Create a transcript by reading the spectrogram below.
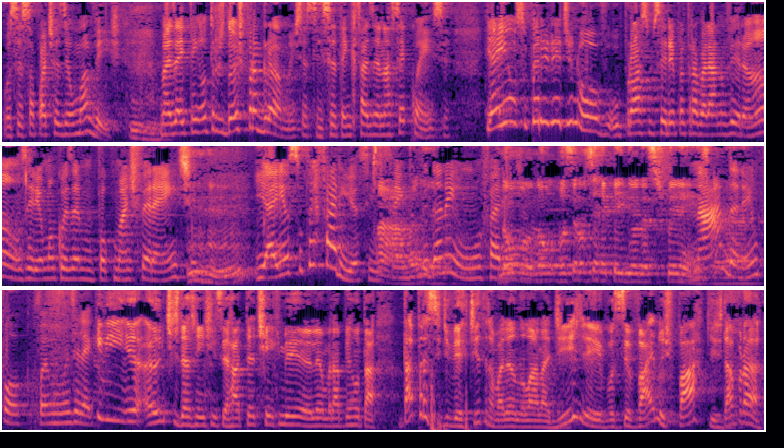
você só pode fazer uma vez. Uhum. Mas aí tem outros dois programas, assim, você tem que fazer na sequência. E aí eu super iria de novo. O próximo seria para trabalhar no verão, seria uma coisa um pouco mais diferente. Uhum. E aí eu super faria, assim, ah, sem dúvida nenhuma. faria não, não, você não se arrependeu dessa experiência? Nada, né? nem um pouco. Foi muito legal. E antes da gente encerrar, até tinha que me lembrar, perguntar: dá para se divertir trabalhando lá na Disney? Você vai nos parques? Dá para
